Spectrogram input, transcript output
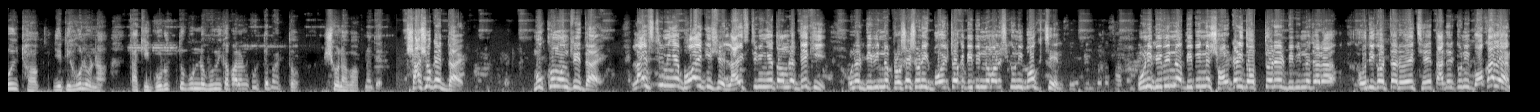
বৈঠক যেটি হলো না, তা কি গুরুত্বপূর্ণ ভূমিকা পালন করতে পারত? শোনাবো আপনাদের। শাসকের দায়, মুখ্যমন্ত্রীর দায়। লাইভ স্ট্রিমিং এ ভয় কিসে লাইভ স্ট্রিমিং এ তো আমরা দেখি, ওনার বিভিন্ন প্রশাসনিক বৈঠকে বিভিন্ন মানুষকে উনি বকছেন। উনি বিভিন্ন বিভিন্ন সরকারি দপ্তরের বিভিন্ন যারা অধিকর্তা রয়েছে, তাদেরকে উনি বকা দেন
